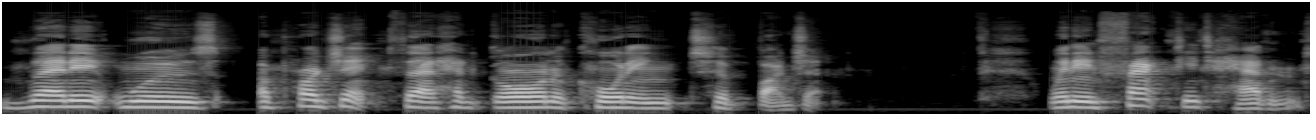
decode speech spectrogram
that it was a project that had gone according to budget, when in fact it hadn't.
